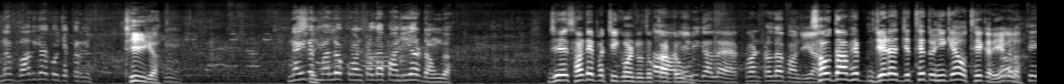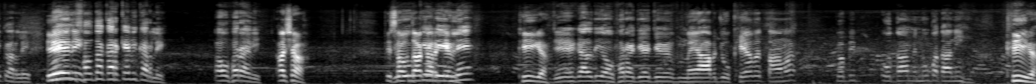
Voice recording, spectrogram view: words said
ਨਾ ਵੱਧ ਗਿਆ ਕੋਈ ਚੱਕਰ ਨਹੀਂ। ਠੀਕ ਆ। ਹੂੰ। ਨਹੀਂ ਤਾਂ ਮੰਨ ਲਓ ਕੁਇੰਟਲ ਦਾ 5000 ਡਾਊਂਗਾ। ਜੇ 25 ਕੁਇੰਟਲ ਤੋਂ ਘੱਟ ਇਹ ਹੋਊ। ਵੀ ਗੱਲ ਹੈ ਕੁਇੰਟਲ ਦਾ 5000 ਸੌਦਾ ਫੇਰ ਜਿਹੜਾ ਜਿੱਥੇ ਤੁਸੀਂ ਕਿਹਾ ਉੱਥੇ ਕਰੇ ਅਗਲਾ। ਉੱਥੇ ਕਰ ਲੇ। ਇਹ ਨਹੀਂ- ਸੌਦਾ ਕਰਕੇ ਵੀ ਕਰ ਲੇ। ਆਫਰ ਹੈ ਵੀ। ਅੱਛਾ। ਵੀ ਸੌਦਾ ਕਰਕੇ ਵੀ- ਲੈ। ਠੀਕ ਆ। ਜੇ ਇਸ ਗੱਲ ਦੀ ਆਫਰ ਅਜੇ ਜੇ ਮੈਂ ਆਪ ਜੋਖਿਆ ਵਾ ਤਾਂ ਵਾ ਕਿਉਂਕਿ ਉਦਾਂ ਮੈਨੂੰ ਪਤਾ ਨਹੀਂ ਸੀ। ਠੀਕ ਆ।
